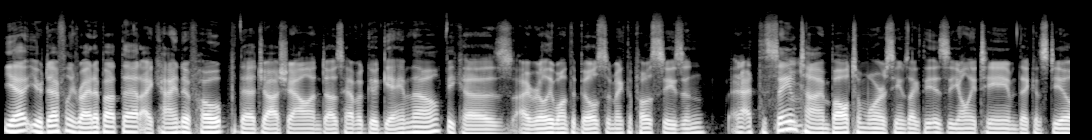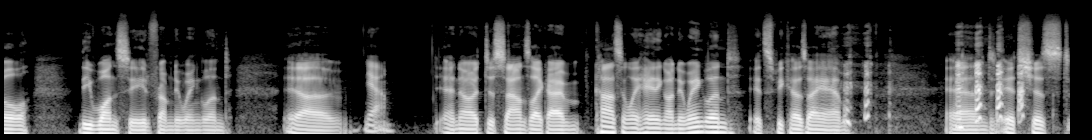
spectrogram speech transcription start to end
Yeah, you're definitely right about that. I kind of hope that Josh Allen does have a good game, though, because I really want the Bills to make the postseason. And at the same Mhm. time, Baltimore seems like the, is the only team that can steal the one seed from New England. Uh, Yeah. I know it just sounds like I'm constantly hating on New England. It's because I am. and it's just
